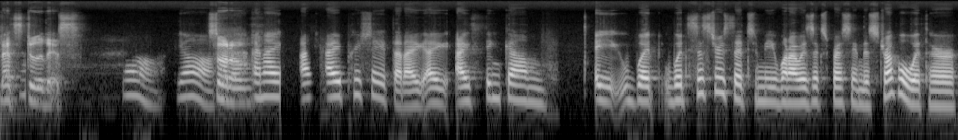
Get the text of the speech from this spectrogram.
Let's do this. Yeah, yeah. sort of. And I, I, I appreciate that. I, I, I think um, I, what what sister said to me when I was expressing the struggle with her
